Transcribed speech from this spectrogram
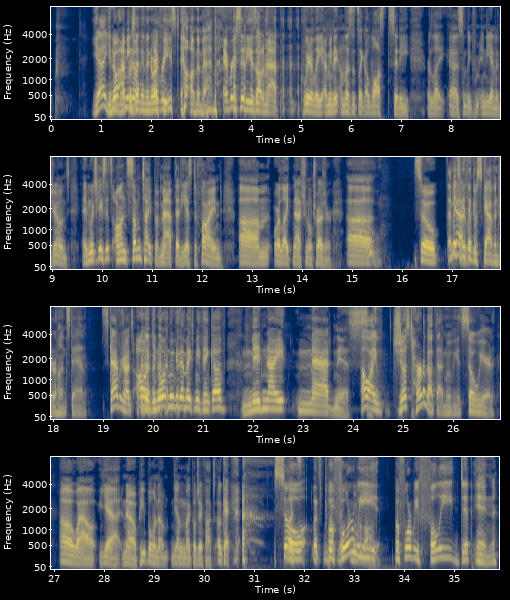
Yeah, you know, No, I mean, no, representing the every- Northeast on the map. Every city is on a map, clearly. I mean, unless it's like a lost city or like uh, something from Indiana Jones, in which case it's on some type of map that he has to find, um, or like National Treasure. Uh, so that makes yeah, me think like of scavenger hunts, Dan. scavenger hunts. Oh, you know what movie that makes me think of? Midnight Madness. Oh, I just heard about that movie. It's so weird. Oh wow, yeah, no, people know um, young Michael J. Fox. Okay, So let's, let's move- before move we along. before we fully dip in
